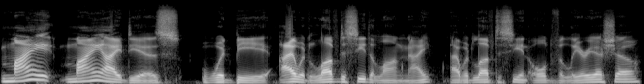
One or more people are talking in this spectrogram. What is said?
my my ideas would be I would love to see the Long Night. I would love to see an old Valyria show.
